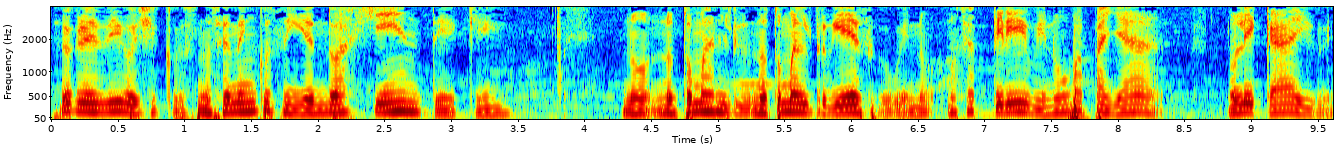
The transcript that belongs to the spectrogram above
Es lo que les digo, chicos. No se anden consiguiendo a gente que no, no, toma, el, no toma el riesgo, güey. No, no se atreve, no va para allá. No le cae, güey.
